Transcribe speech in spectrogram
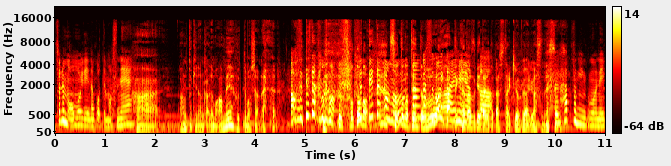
それも思い出に残ってますね。はいあの時なんかでも雨降ってましたよね。あ 降ってたかも。外の外のテント運搬がすごいうわーって片付けたりとかした記憶がありますね。そういうハプニングもねいっ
